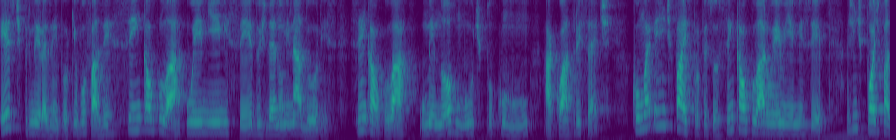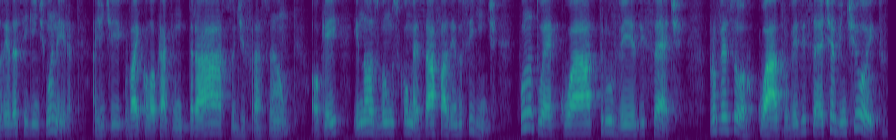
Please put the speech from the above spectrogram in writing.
Este primeiro exemplo aqui eu vou fazer sem calcular o MMC dos denominadores, sem calcular o menor múltiplo comum a 4 e 7. Como é que a gente faz, professor, sem calcular o MMC? A gente pode fazer da seguinte maneira. A gente vai colocar aqui um traço de fração, ok? E nós vamos começar fazendo o seguinte. Quanto é 4 vezes 7? Professor, 4 vezes 7 é 28.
